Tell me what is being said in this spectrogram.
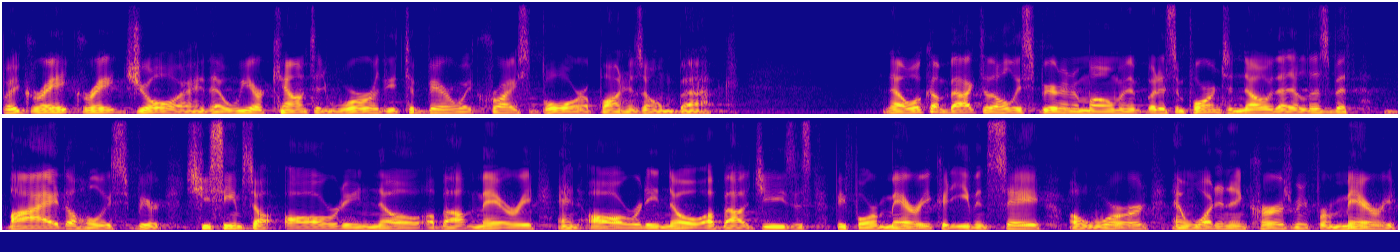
But great, great joy that we are counted worthy to bear what Christ bore upon his own back. Now, we'll come back to the Holy Spirit in a moment, but it's important to know that Elizabeth, by the Holy Spirit, she seems to already know about Mary and already know about Jesus before Mary could even say a word. And what an encouragement for Mary.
